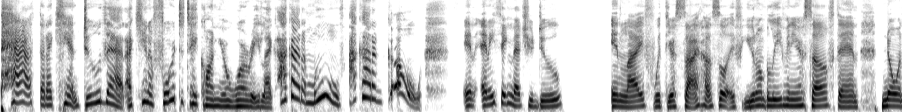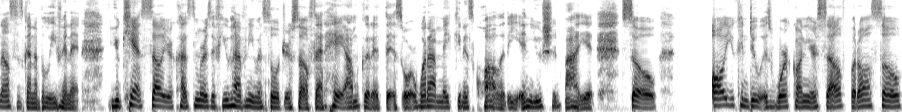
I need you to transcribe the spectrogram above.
path that I can't do that. I can't afford to take on your worry. Like, I gotta move. I gotta go. In anything that you do in life with your side hustle, if you don't believe in yourself, then no one else is gonna believe in it. You can't sell your customers if you haven't even sold yourself that, hey, I'm good at this or what I'm making is quality and you should buy it. So all you can do is work on yourself, but also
